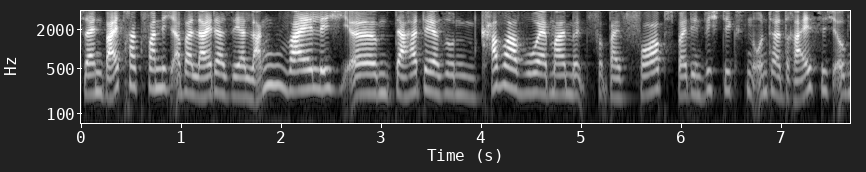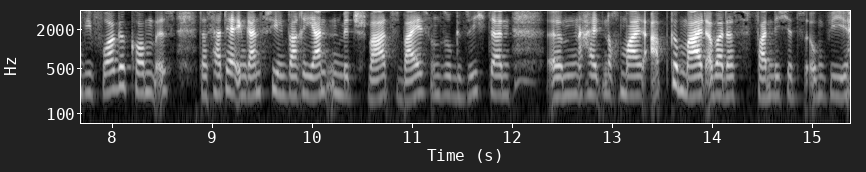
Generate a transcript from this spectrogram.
seinen Beitrag fand ich aber leider sehr langweilig. Ähm, da hat er so ein Cover, wo er mal mit bei Forbes bei den wichtigsten unter 30 irgendwie vorgekommen ist. Das hat er in ganz vielen Varianten mit Schwarz, Weiß und so Gesichtern ähm, halt nochmal abgemalt. Aber das fand ich jetzt irgendwie,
